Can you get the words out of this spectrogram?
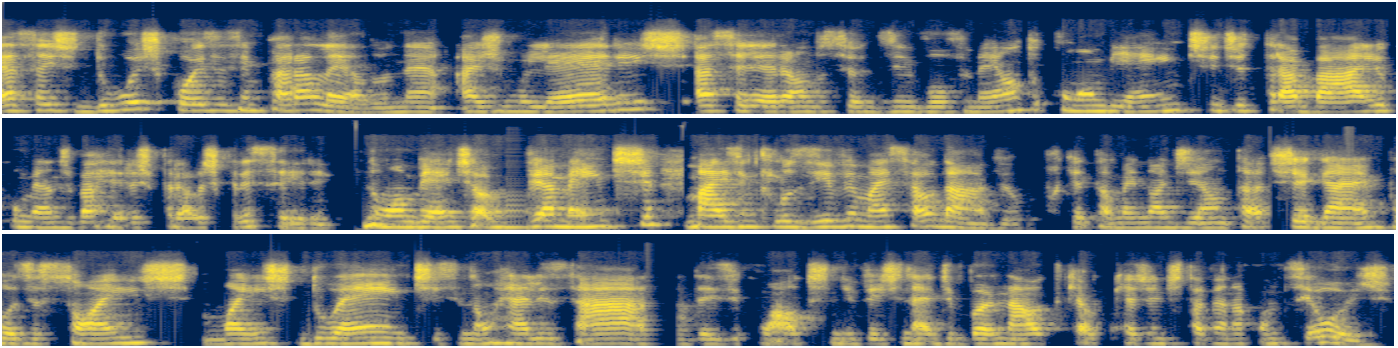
essas duas coisas em paralelo, né? As mulheres acelerando seu desenvolvimento com um ambiente de trabalho com menos barreiras para elas crescerem. Num ambiente, obviamente, mais inclusivo e mais saudável, porque também não adianta chegar em posições mais doentes não realizadas e com altos níveis né, de burnout, que é o que a gente está vendo acontecer hoje.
